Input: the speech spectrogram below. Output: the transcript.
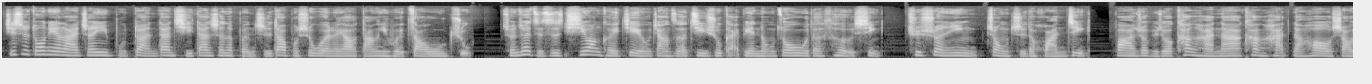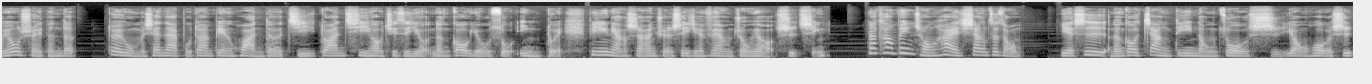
即使多年来争议不断，但其诞生的本质倒不是为了要当一回造物主，纯粹只是希望可以借由这样子的技术改变农作物的特性。去顺应种植的环境，包含说，比如说抗寒啊、抗旱，然后少用水等等。对于我们现在不断变换的极端气候，其实有能够有所应对。毕竟粮食安全是一件非常重要的事情。那抗病虫害像这种，也是能够降低农作使用，或者是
